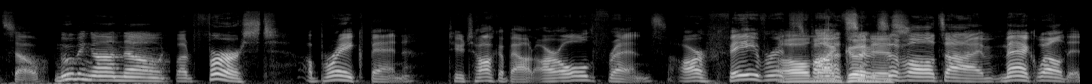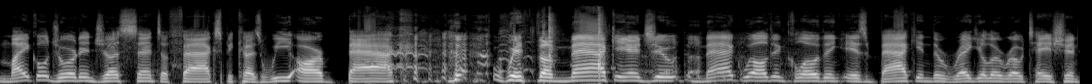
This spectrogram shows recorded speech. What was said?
So, moving on though. But first, a break, Ben, to talk about our old friends, our favorite Oh, sponsors of all time, Mack Weldon. Michael Jordan just sent a fax because we are back with the Mac Andrew. The Mack Weldon clothing is back in the regular rotation.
